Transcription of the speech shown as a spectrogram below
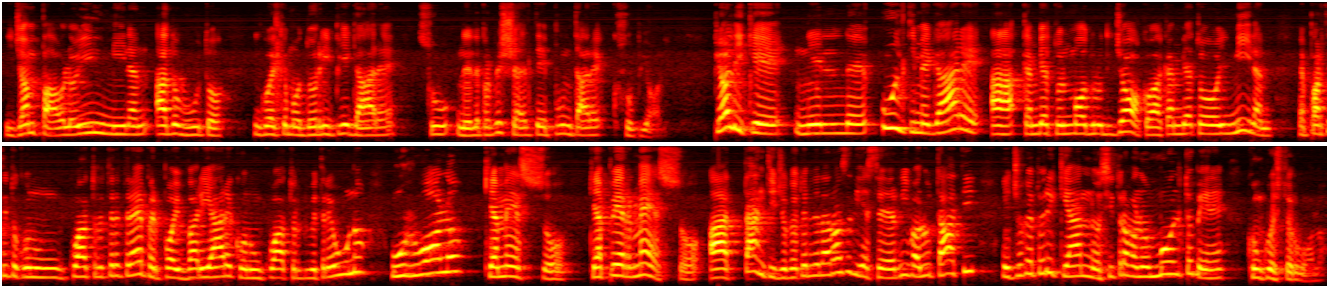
di Giampaolo, il Milan ha dovuto in qualche modo ripiegare su, nelle proprie scelte e puntare su Pioli. Pioli che nelle ultime gare ha cambiato il modulo di gioco, ha cambiato il Milan, è partito con un 4-3-3 per poi variare con un 4-2-3-1, un ruolo che ha messo che ha permesso a tanti giocatori della rosa di essere rivalutati e giocatori che hanno, si trovano molto bene con questo ruolo.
